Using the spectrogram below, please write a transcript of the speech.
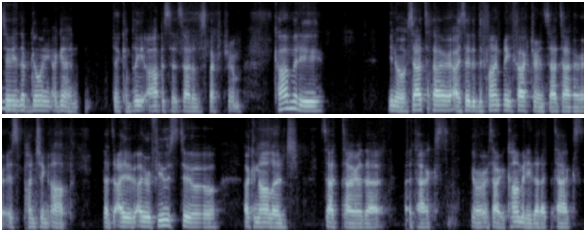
So you Mm. end up going again the complete opposite side of the spectrum. Comedy you know satire i say the defining factor in satire is punching up. That i, I refuse to acknowledge satire that attacks or sorry comedy that attacks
